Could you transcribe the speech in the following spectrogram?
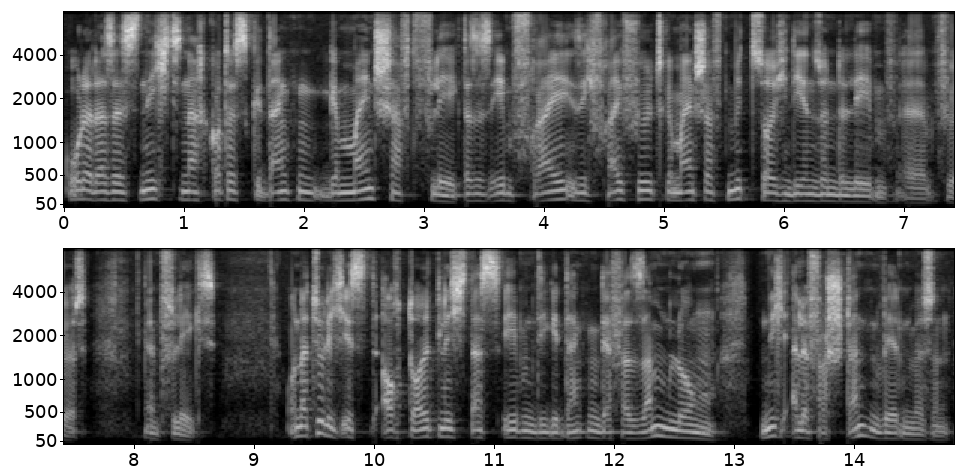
oder dass es nicht nach Gottes Gedanken Gemeinschaft pflegt, dass es eben frei, sich frei fühlt, Gemeinschaft mit solchen, die in Sünde leben, äh, führt, äh, pflegt. Und natürlich ist auch deutlich, dass eben die Gedanken der Versammlung nicht alle verstanden werden müssen.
